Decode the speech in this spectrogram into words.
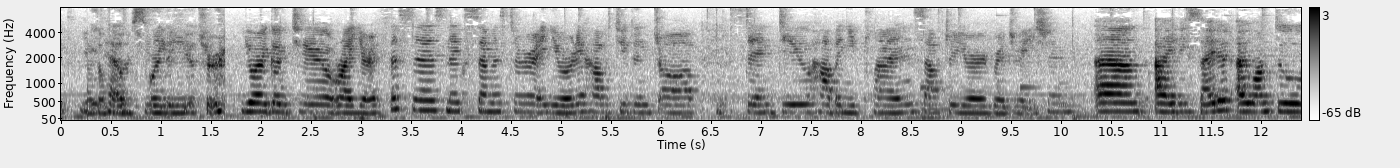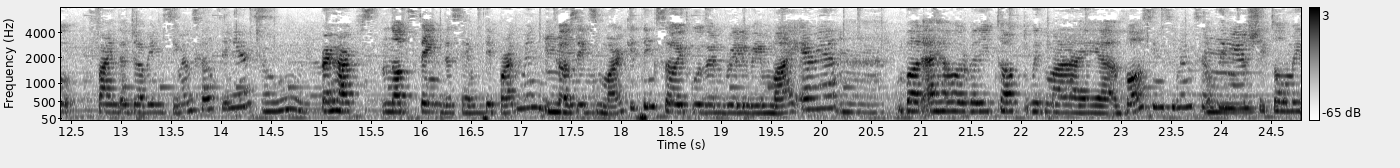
it. Yeah, it helps for the future. you are going to write your thesis next semester and you already have a student job then do you have any plans after your graduation And I decided I want to find a job in Siemens Healthineers. oh Perhaps not stay in the same department because Mhm. it's marketing, so it wouldn't really be my area. Mm. But I have already talked with my uh, boss in Siemens Healthineers. Mm. She told me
